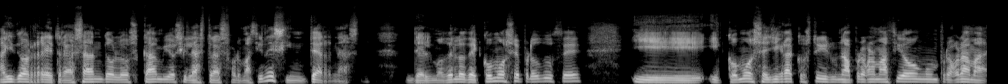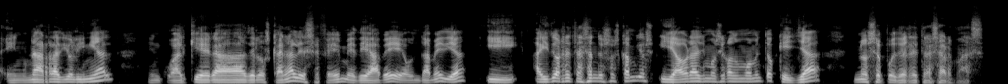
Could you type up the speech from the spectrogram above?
ha ido retrasando los cambios y las transformaciones internas del modelo de cómo se produce y, cómo se llega a construir una programación, un programa en una radio lineal, en cualquiera de los canales FM, DAB, onda media, y ha ido retrasando esos cambios y ahora hemos llegado a un momento que ya no se puede retrasar más.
